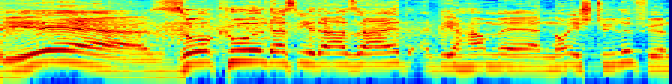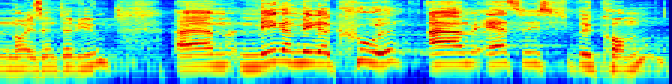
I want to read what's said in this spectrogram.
Yeah, so cool, dass ihr da seid. Wir haben äh, neue Stühle für ein neues Interview. Ähm, mega, mega cool. Ähm, herzlich willkommen,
